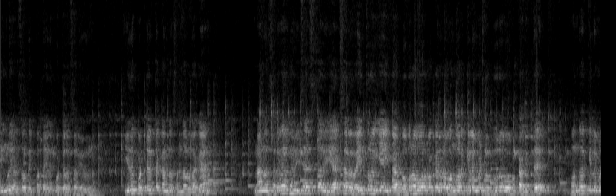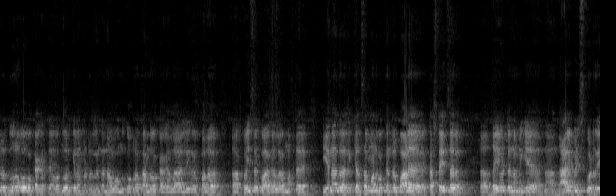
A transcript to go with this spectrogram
ತಿಂಗಳು ಎರಡು ಸಾವಿರದ ಇಪ್ಪತ್ತೈದು ಕೊಟ್ಟಿರೋ ಸರ್ ಇದನ್ನು. ಇದು ಕೊಟ್ಟಿರ್ತಕ್ಕಂಥ ಸಂದರ್ಭದಾಗ ನಾನು ಸರ್ವೇರ್ನ ವಿಚಾರಿಸ್ತಾರೆ ಯಾಕೆ ಸರ್? ರೈತರಿಗೆ ಈಗ ಗೊಬ್ಬರ ಹೋಗ್ಬೇಕಂದ್ರೆ ಒಂದೂವರೆ ಕಿಲೋಮೀಟ್ರ್ ದೂರ ಹೋಗ್ಬೇಕಾಗುತ್ತೆ. ಒಂದೂವರೆ ಕಿಲೋಮೀಟ್ರ್ ದೂರ ಹೋಗ್ಬೇಕಾಗತ್ತೆ. ಒಂದೂವರೆ ಕಿಲೋಮೀಟ್ರ್ಲಿಂದ ನಾವು ಒಂದು ಗೊಬ್ಬರ ತಗೊಂಡೋಗೋಕ್ಕಾಗಲ್ಲ. ಅಲ್ಲಿರೋ ಫಲ ಕೊಯ್ಸೋಕ್ಕೂ ಆಗಲ್ಲ. ಮತ್ತು ಏನಾದರೂ ಅಲ್ಲಿ ಕೆಲಸ ಮಾಡ್ಬೇಕಂದ್ರೆ ಭಾಳ ಕಷ್ಟ ಐತೆ ಸರ್. ದಯವಿಟ್ಟು ನಮಗೆ ದಾರಿ ಬಿಡಿಸ್ಕೊಡ್ರಿ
